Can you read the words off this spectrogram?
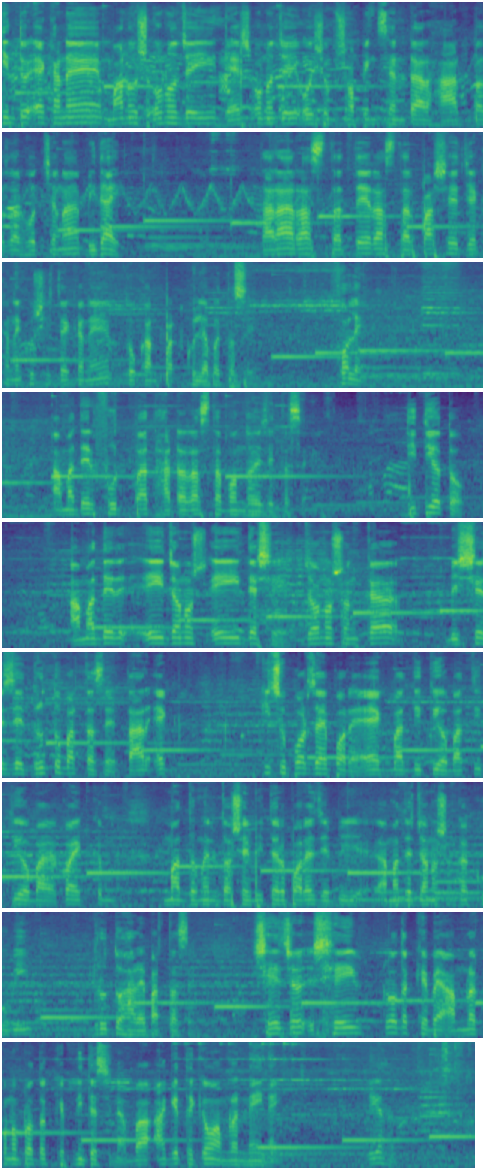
কিন্তু এখানে মানুষ অনুযায়ী, দেশ অনুযায়ী ওইসব শপিং সেন্টার হাট বাজার হচ্ছে না, বিদায়। তারা রাস্তাতে, রাস্তার পাশে যেখানে খুশি সেখানে দোকানপাট খুলে পেতেছে ফলে আমাদের ফুটপাত, হাঁটার রাস্তা বন্ধ হয়ে যেতেছে দ্বিতীয়ত, আমাদের এই জন, এই দেশে জনসংখ্যা বিশ্বের যে দ্রুত বাড়তেছে, তার এক কিছু পর্যায়ে পরে, এক বা দ্বিতীয় বা তৃতীয় বা কয়েক মাধ্যমের দশের ভিতরে পরে যে আমাদের জনসংখ্যা খুবই দ্রুত হারে বাড়তেছে। সেই সেই পদক্ষেপে আমরা কোনো পদক্ষেপ নিতেছি না বা আগে থেকেও আমরা নেই নাই। ঠিক আছে?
